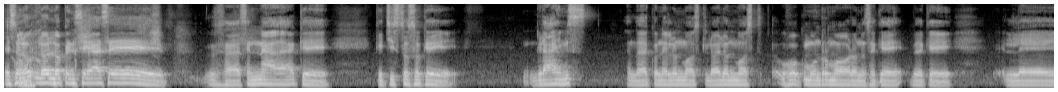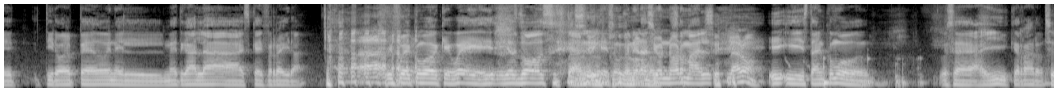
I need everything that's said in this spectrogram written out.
Eso Juan lo, Brujo. Lo, lo, pensé hace. O sea, hace nada que. Qué chistoso que Grimes andaba con Elon Musk y luego Elon Musk hubo como un rumor o no sé qué de que le tiró el pedo en el Met Gala a Sky Ferreira. y fue como que, güey, ellos dos son generación normal. Sí. Claro. Y, y, están como. O sea, ahí, qué raro. Sí.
